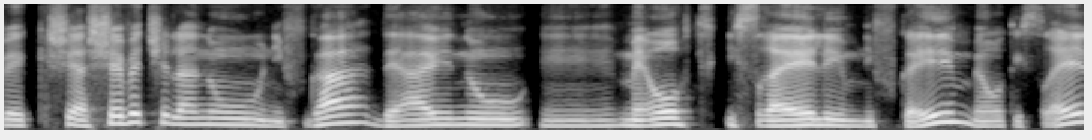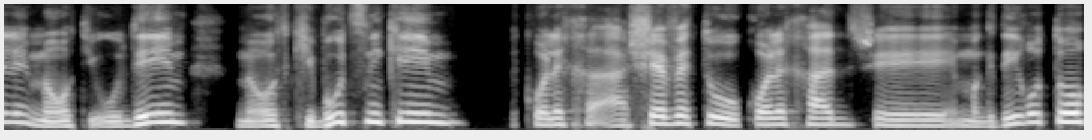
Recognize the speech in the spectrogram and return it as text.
וכשהשבט שלנו נפגע, דהיינו אה, מאות ישראלים נפגעים, מאות ישראלים, מאות יהודים, מאות קיבוצניקים, כל אחד, השבט הוא כל אחד שמגדיר אותו,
